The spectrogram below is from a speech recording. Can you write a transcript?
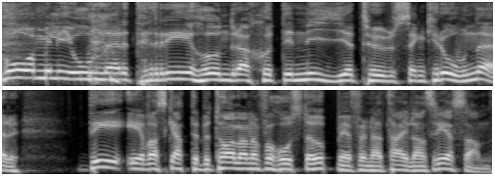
2 379 000 kronor. Det är vad skattebetalarna får hosta upp med för den här Thailandsresan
